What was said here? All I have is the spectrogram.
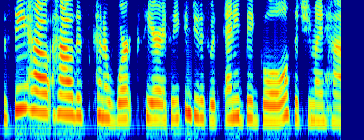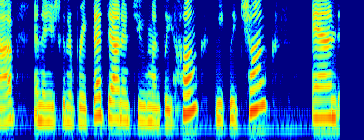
So see how, how this kind of works here. And so you can do this with any big goals that you might have. And then you're just going to break that down into monthly hunk, weekly chunks, and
